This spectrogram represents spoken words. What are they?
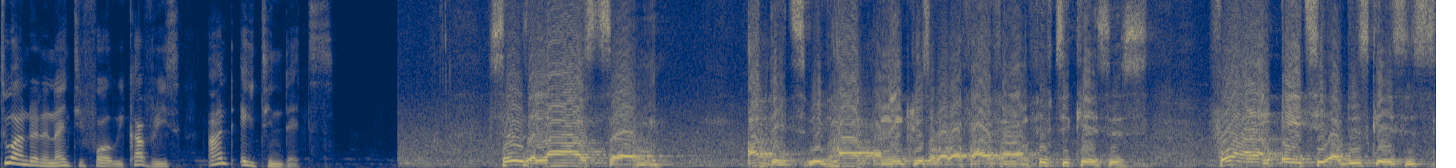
294 recoveries, and 18 deaths. Since the last um, update, we've had an increase of about 550 cases. 480 of these cases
